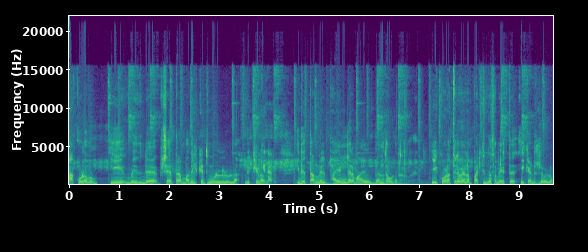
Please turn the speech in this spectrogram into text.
ആ കുളവും ഈ ഇതിന്റെ ക്ഷേത്ര മതിൽക്കെട്ടിനുള്ളിലുള്ള ഒരു കിണർ. ഇത് തമ്മിൽ ഭയങ്കരമായ ഒരു ബന്ധമുണ്ടെന്നാണ് പറയുന്നത്. ഈ കുളത്തിലെ വെള്ളം പറ്റുന്ന സമയത്ത് ഈ കിണറ്റിലെ വെള്ളം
